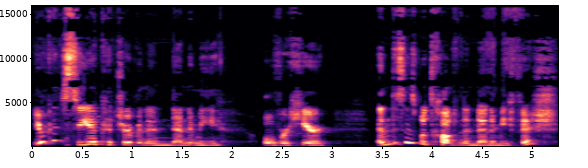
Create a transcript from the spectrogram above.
You can see a picture of an anemone over here, and this is what's called an anemone fish.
